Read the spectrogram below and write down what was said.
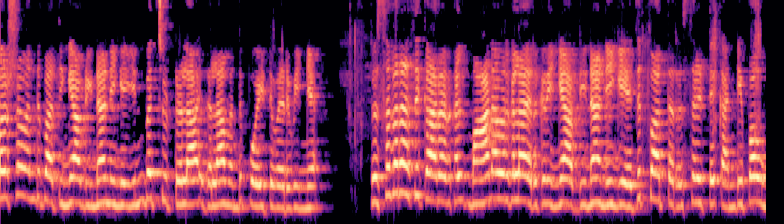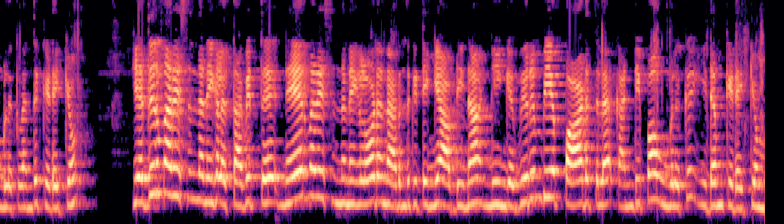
வருஷம் வந்து பார்த்தீங்க அப்படின்னா நீங்கள் இன்பச் சுற்றுலா இதெல்லாம் வந்து போயிட்டு வருவீங்க. ரிசவராசிக்காரர்கள் மாணவர்களாக இருக்கிறீங்க அப்படின்னா நீங்கள் எதிர்பார்த்த ரிசல்ட்டு கண்டிப்பாக உங்களுக்கு வந்து கிடைக்கும். எதிர்மறை சிந்தனைகளை தவிர்த்து நேர்மறை சிந்தனைகளோடு நடந்துக்கிட்டீங்க அப்படின்னா நீங்கள் விரும்பிய பாடத்தில் கண்டிப்பாக உங்களுக்கு இடம் கிடைக்கும்.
